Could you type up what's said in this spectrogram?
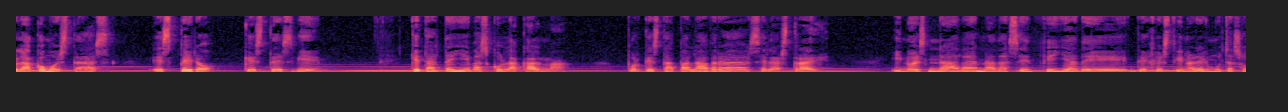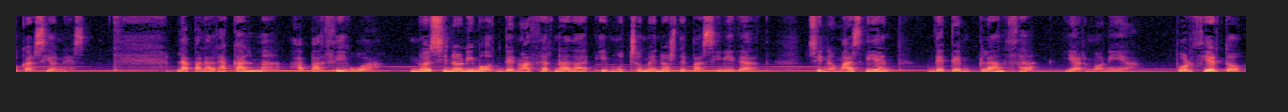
Hola, ¿cómo estás? Espero que estés bien. ¿Qué tal te llevas con la calma? Porque esta palabra se las trae y no es nada, nada sencilla de, de gestionar en muchas ocasiones. La palabra calma apacigua, no es sinónimo de no hacer nada y mucho menos de pasividad, sino más bien de templanza y armonía. Por cierto,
